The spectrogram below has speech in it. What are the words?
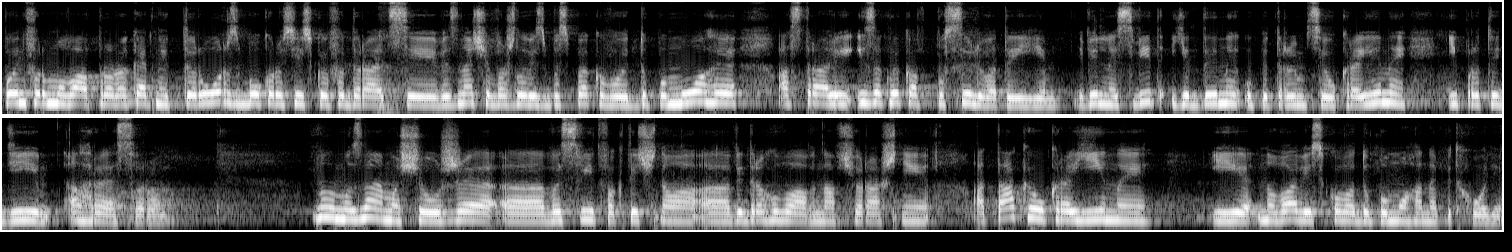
Поінформував про ракетний терор з боку Російської Федерації, відзначив важливість безпекової допомоги Австралії і закликав посилювати її. Вільний світ єдиний у підтримці України і протидії агресору. Ну, ми знаємо, що вже е, весь світ фактично е, відреагував на вчорашні атаки України і нова військова допомога на підході.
